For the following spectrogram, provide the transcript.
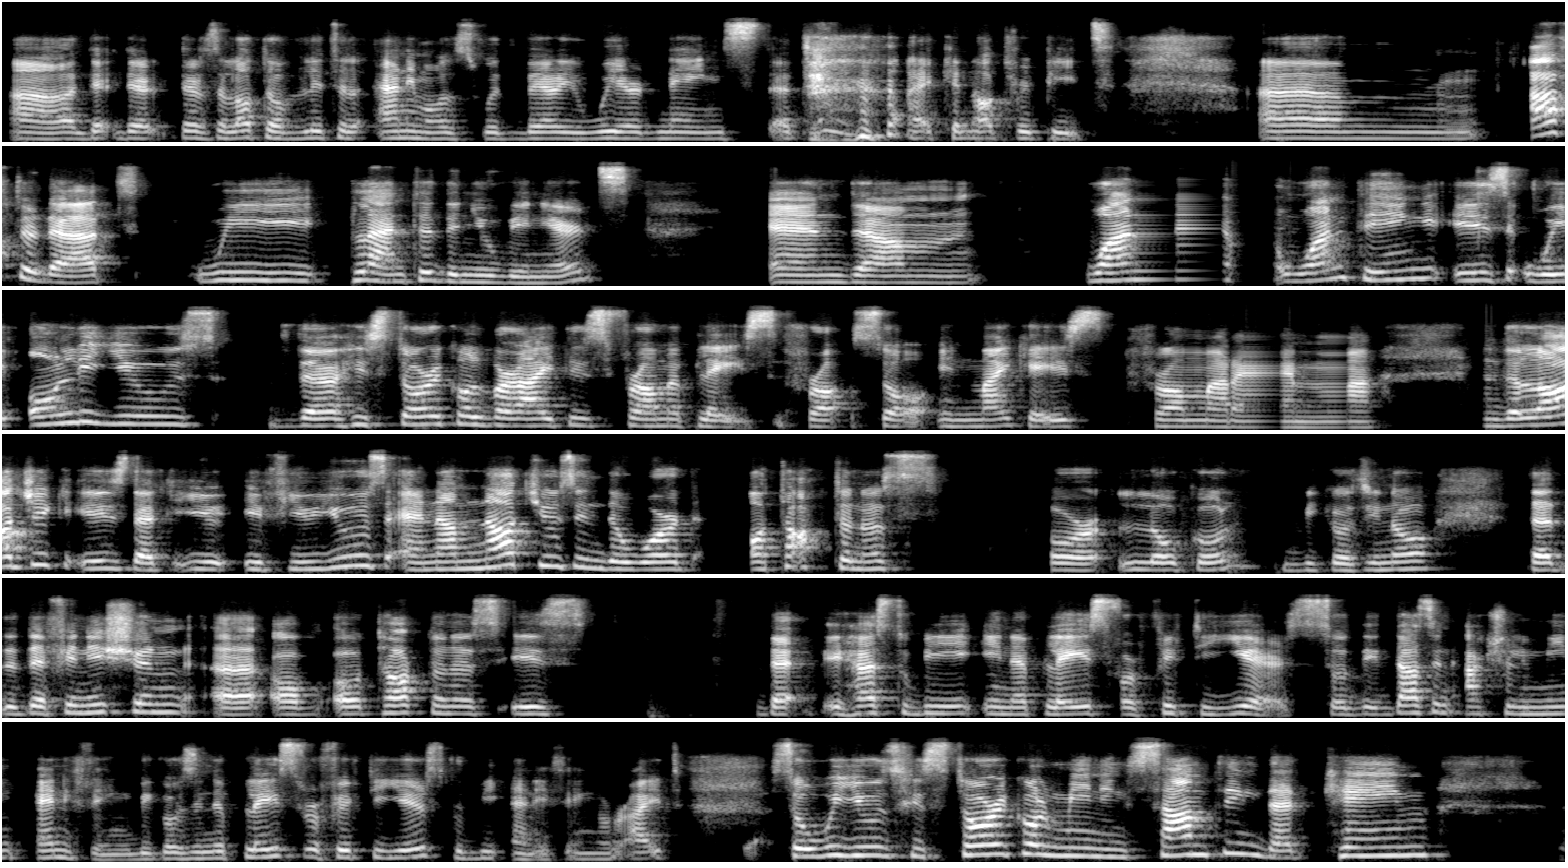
Uh, there, there's a lot of little animals with very weird names that I cannot repeat. Um, after that, we planted the new vineyards. And um, one, one thing is we only use the historical varieties from a place. From, so in my case, from Maremma. And the logic is that you, if you use, and I'm not using the word autochthonous or local, because you know that the definition uh, of autochthonous is that it has to be in a place for 50 years. So it doesn't actually mean anything because in a place for 50 years could be anything, right? Yeah. So we use historical meaning something that came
